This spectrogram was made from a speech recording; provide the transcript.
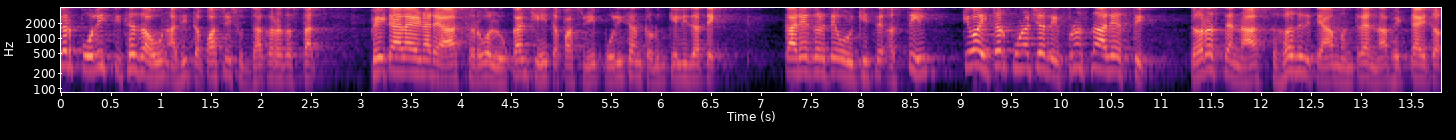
तर पोलीस तिथं जाऊन आधी तपासणीसुद्धा करत असतात. भेटायला येणाऱ्या सर्व लोकांची ही तपासणी पोलिसांकडून केली जाते. कार्यकर्ते ओळखीचे असतील किंवा इतर कुणाच्या रेफरन्सनं आले असतील तरच त्यांना सहजरित्या मंत्र्यांना भेटता येतं.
